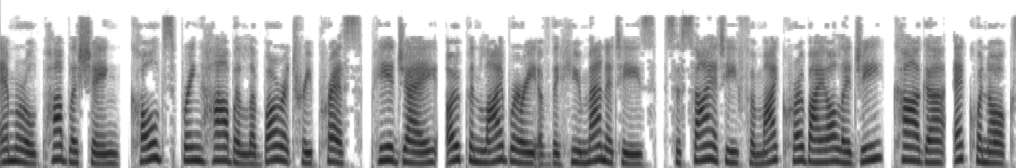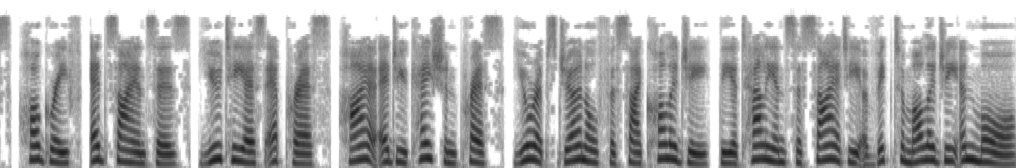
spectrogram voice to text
Emerald Publishing, Cold Spring Harbor Laboratory Press, PeerJ, Open Library of the Humanities, Society for Microbiology, Karger, Equinox, Hogrefe, EDP Sciences, UTS Press, Higher Education Press, Europe's Journal for Psychology, the Italian Society of Victimology and more.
